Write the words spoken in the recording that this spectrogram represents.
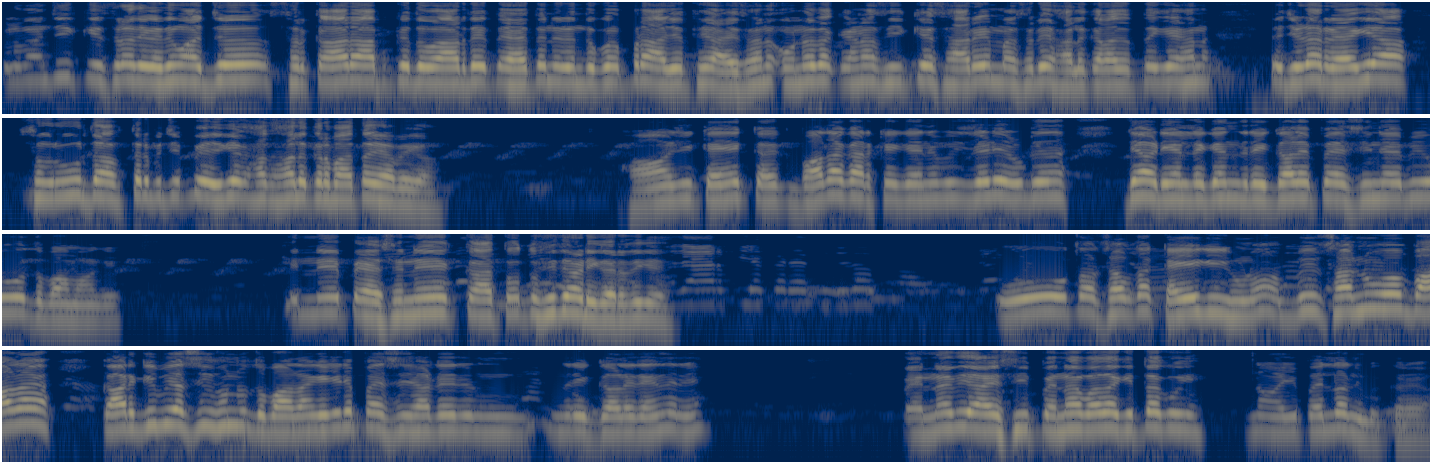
ਕੁਲਵੰਤ ਜੀ ਕਿਸ ਤਰ੍ਹਾਂ ਦੇਖਦੇ ਹੋ? ਅੱਜ ਸਰਕਾਰ ਆਪਕੇ ਦੁਆਰ ਦੇ ਤਹਿਤ ਨਰਿੰਦਰ ਕੌਰ ਭਰਾ ਜਿੱਥੇ ਆਏ ਸਨ ਉਹਨਾਂ ਦਾ ਕਹਿਣਾ ਸੀ ਕਿ ਸਾਰੇ ਮਸਲੇ ਹੱਲ ਕਰਾ ਦਿੱਤੇ ਗਏ ਹਨ ਤੇ ਜਿਹੜਾ ਰਹਿ ਗਿਆ ਸੰਗਰੂਰ ਦਫ਼ਤਰ ਵਿੱਚ ਭੇਜ ਕੇ ਹੱਲ ਕਰਵਾਤਾ ਜਾਵੇਗਾ। ਹਾਂ ਜੀ ਕਹੇ ਕ- ਵਾਅਦਾ ਕਰਕੇ ਗਏ ਨੇ ਵੀ ਜਿਹੜੇ ਤੁਹਾਡੇ ਦਿਹਾੜੀਆਂ ਲੱਗੇ ਨਰੇਗਾ ਵਾਲੇ ਪੈਸੇ ਨੇ ਵੀ ਉਹ ਦਬਾਵਾਂਗੇ। ਕਿੰਨੇ ਪੈਸੇ ਨੇ ਕਾਤੋਂ ਤੁਸੀਂ ਦਿਹਾੜੀ ਕਰ ਦਈਏ ਉਹ ਤਾਂ ਸਭ ਤਾਂ ਕਹੇਗੀ ਹੁਣ ਵੀ ਸਾਨੂੰ ਉਹ ਵਾਅਦਾ ਕਰ ਗਈ ਵੀ ਅਸੀਂ ਤੁਹਾਨੂੰ ਦਬਾ ਦਾਂਗੇ ਜਿਹੜੇ ਪੈਸੇ ਸਾਡੇ ਨਰੇਗਾ ਵਾਲੇ ਰਹਿੰਦੇ ਨੇ। ਪਹਿਲਾਂ ਵੀ ਆਏ ਸੀ ਪਹਿਲਾਂ ਵਾਅਦਾ ਕੀਤਾ ਕੋਈ? ਨਾ ਜੀ ਪਹਿਲਾਂ ਨਹੀਂ ਕਰਿਆ।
